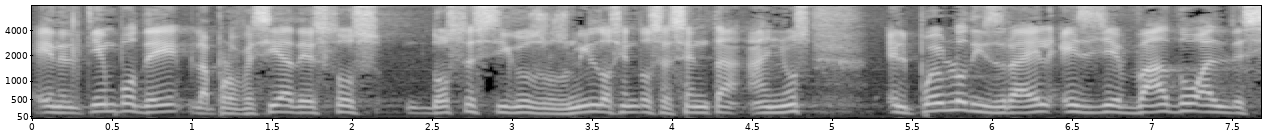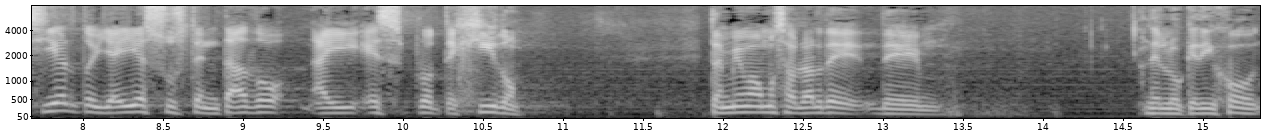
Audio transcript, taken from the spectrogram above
en el tiempo de la profecía de estos dos testigos, los 1260 años, el pueblo de Israel es llevado al desierto y ahí es sustentado, ahí es protegido. También vamos a hablar de, de, lo que dijo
